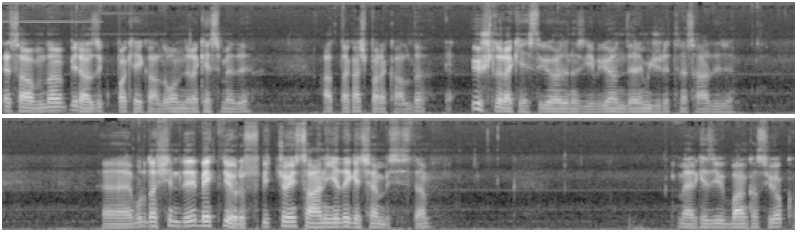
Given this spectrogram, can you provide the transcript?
hesabımda birazcık bakiye kaldı. 10 lira kesmedi. Hatta kaç para kaldı? 3 lira kesti gördüğünüz gibi gönderim ücretine sadece. Ee, burada şimdi bekliyoruz. Bitcoin saniyede geçen bir sistem. Merkezi bir bankası yok.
